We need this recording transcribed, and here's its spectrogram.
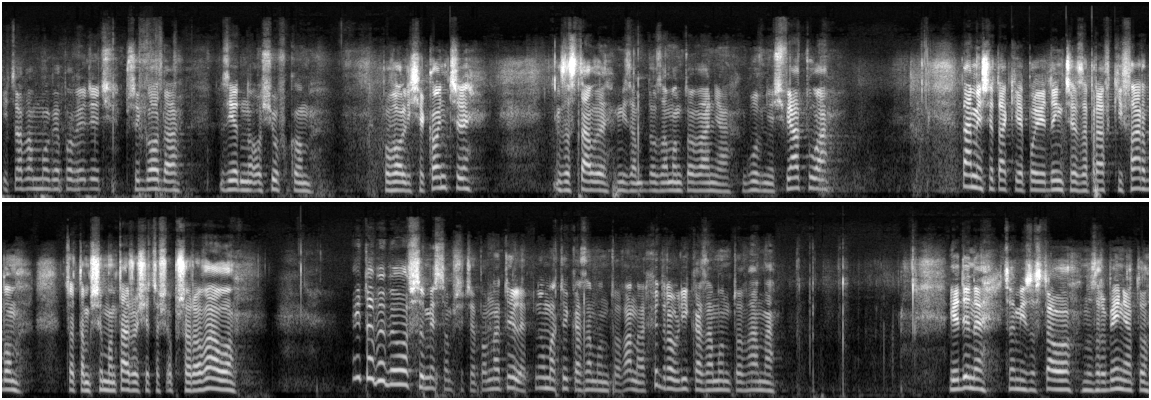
I co wam mogę powiedzieć? Przygoda z jednoosiówką powoli się kończy. Zostały mi do zamontowania głównie światła. Tam jeszcze takie pojedyncze zaprawki farbą, co tam przy montażu się coś obszarowało. I to by było w sumie z tą przyczepą na tyle. Pneumatyka zamontowana, hydraulika zamontowana. Jedyne co mi zostało do zrobienia to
